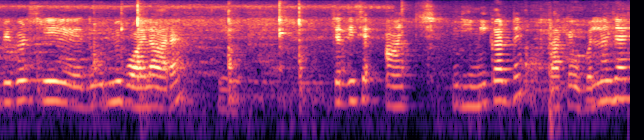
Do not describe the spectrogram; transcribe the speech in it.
वीवर्स ये दूध में बॉयल आ रहा है। ये जल्दी से आँच धीमी कर दें ताकि उबल ना जाए।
